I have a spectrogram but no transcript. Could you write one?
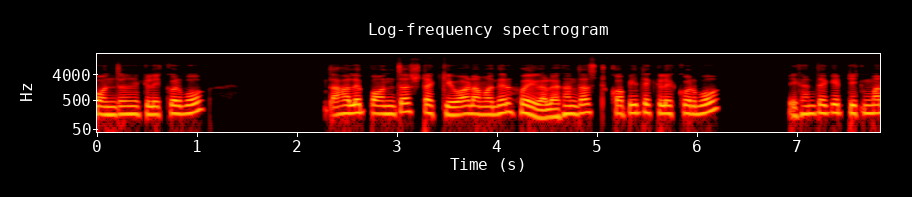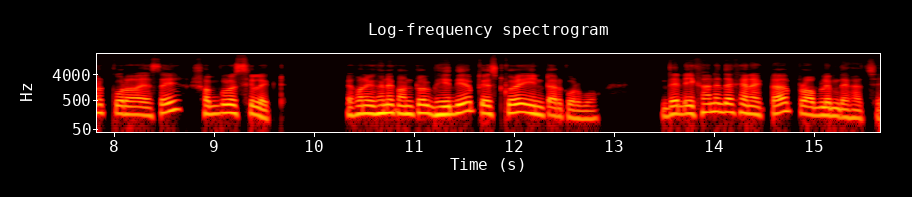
পঞ্চাশে ক্লিক করব। তাহলে পঞ্চাশটা কিওয়ার্ড আমাদের হয়ে গেল। এখন জাস্ট কপিতে ক্লিক করব। এখান থেকে টিকমার্ক করা আছে, সবগুলো সিলেক্ট এখন এখানে কন্ট্রোল ভি দিয়ে পেস্ট করে ইন্টার করব। দেন এখানে দেখেন একটা প্রবলেম দেখাচ্ছে।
